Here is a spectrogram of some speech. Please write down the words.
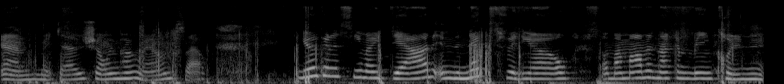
and my dad is showing her around, so you're gonna see my dad in the next video, but my mom is not gonna be included in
